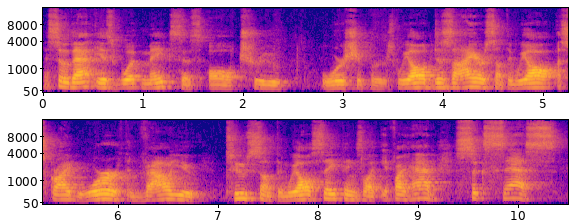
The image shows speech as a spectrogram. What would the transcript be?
And so that is what makes us all true worshipers. We all desire something. We all ascribe worth and value to something. We all say things like, if I had success,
